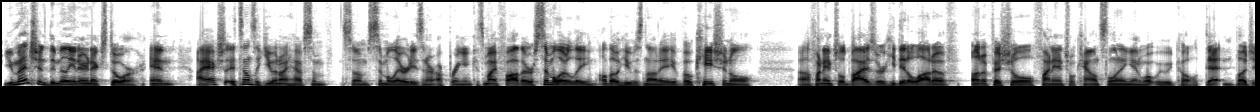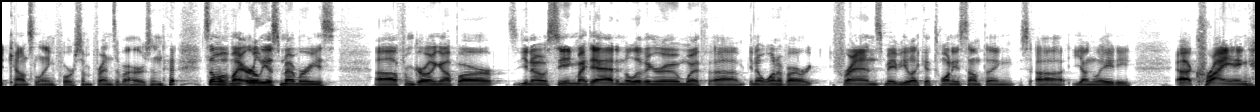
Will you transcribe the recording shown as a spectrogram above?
you mentioned the millionaire next door, and I actually it sounds like you and I have some some similarities in our upbringing because my father, similarly, although he was not a vocational uh, financial advisor. He did a lot of unofficial financial counseling and what we would call debt and budget counseling for some friends of ours. And some of my earliest memories uh, from growing up are, you know, seeing my dad in the living room with, um, you know, one of our friends, maybe like a 20 something uh, young lady. Uh, crying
